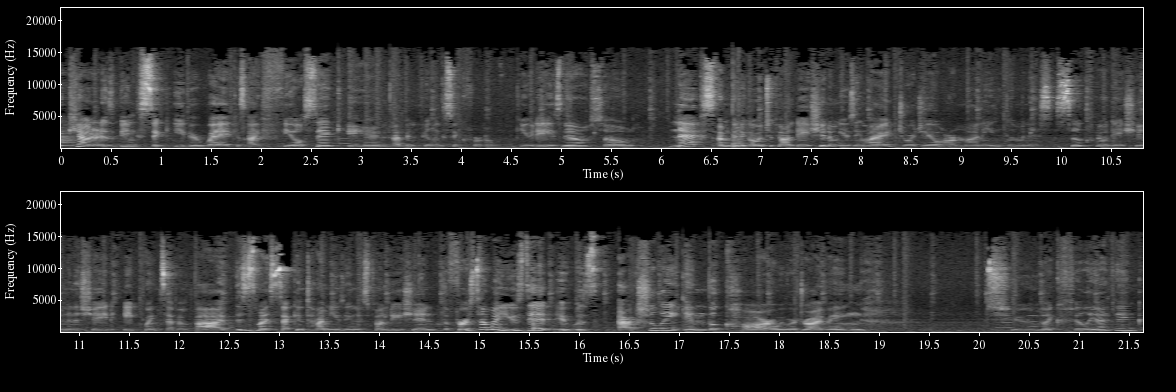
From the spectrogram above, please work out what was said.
I count it as being sick either way because I feel sick and I've been feeling sick for a few days now. So next I'm going to go into foundation. I'm using my Giorgio Armani Luminous Silk Foundation in the shade 8.75. This is my second time using this foundation. The first time I used it, it was actually in the car. We were driving to like Philly, I think.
